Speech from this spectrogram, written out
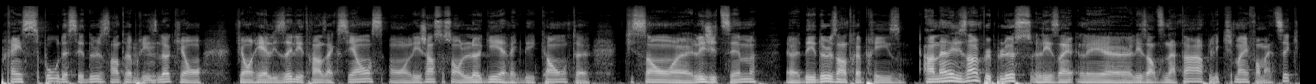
principaux de ces deux entreprises-là mhm. qui ont qui ont réalisé les transactions. les gens se sont logués avec des comptes euh, qui sont euh, légitimes euh, des deux entreprises. En analysant un peu plus les les, les ordinateurs et l'équipement informatique,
